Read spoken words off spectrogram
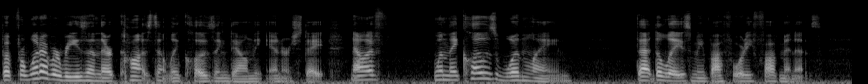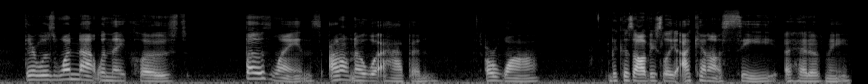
But for whatever reason, they're constantly closing down the interstate. Now, if when they close one lane, that delays me by 45 minutes. There was one night when they closed both lanes. I don't know what happened or why because obviously I cannot see ahead of me.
